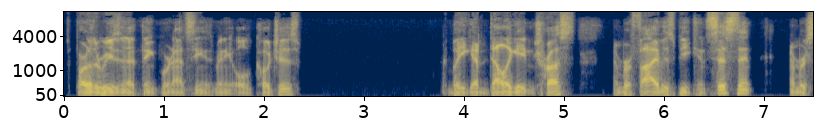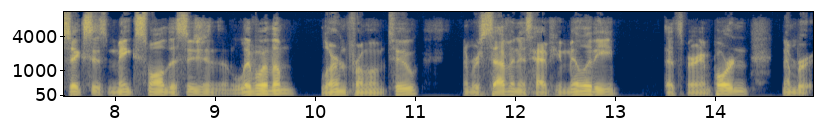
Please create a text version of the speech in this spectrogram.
It's part of the reason I think we're not seeing as many old coaches. But you got to delegate and trust. Number five is be consistent. Number six is make small decisions and live with them, learn from them too. Number seven is have humility. That's very important. Number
